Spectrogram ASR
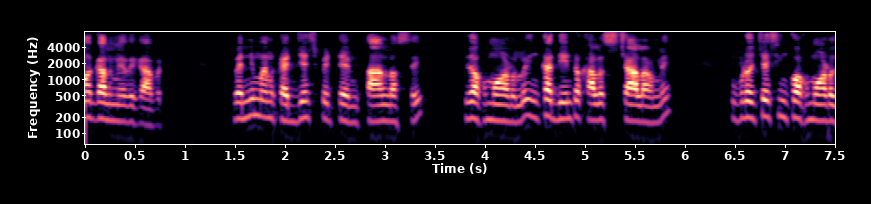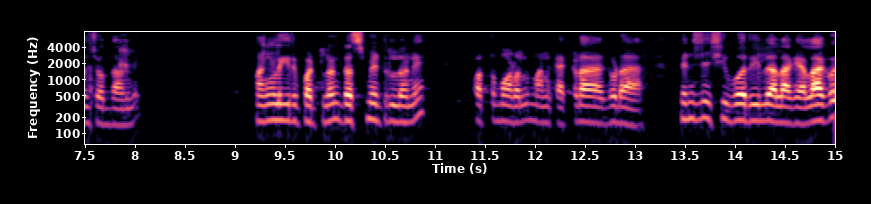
మగ్గాల మీద కాబట్టి. ఇవన్నీ మనం కట్ చేసి పెట్టేయండి తాళ్ళు వస్తాయి ఇది ఒక మోడల్. ఇంకా దీంట్లో కలర్స్ చాలా ఉన్నాయి. ఇప్పుడు వచ్చేసి ఇంకొక మోడల్ చూద్దామండి. మంగళగిరి పట్టులోని డ్రెస్ మెటీరియల్లోనే కొత్త మోడల్. మనకి అక్కడ కూడా పెన్సిల్ షిబోరీలు అలాగే ఎలాగో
